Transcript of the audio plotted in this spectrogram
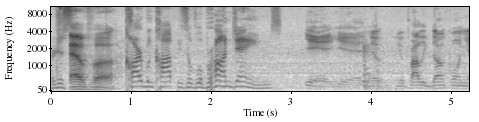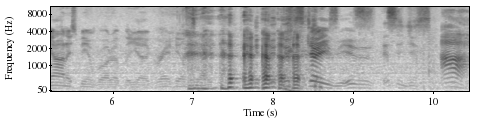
or, or just Ever. carbon copies of LeBron James. Yeah, yeah. You'll, you'll probably dunk on Giannis being brought up, but yeah, Grant Hill. it's crazy. This is, this is just ah,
